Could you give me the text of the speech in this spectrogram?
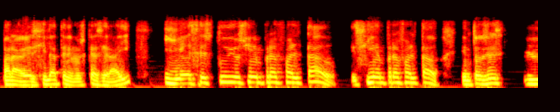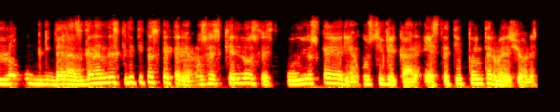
para ver si la tenemos que hacer ahí, y ese estudio siempre ha faltado, siempre ha faltado. Entonces, de las grandes críticas que tenemos es que los estudios que deberían justificar este tipo de intervenciones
